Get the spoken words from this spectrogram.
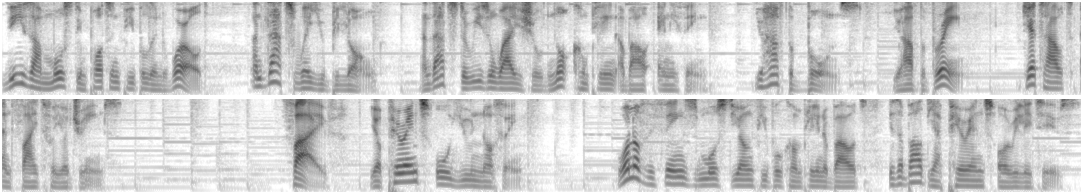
These are most important people in the world and that's where you belong. And that's the reason why you should not complain about anything. You have the bones, you have the brain. Get out and fight for your dreams. 5. Your parents owe you nothing. One of the things most young people complain about is about their parents or relatives.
